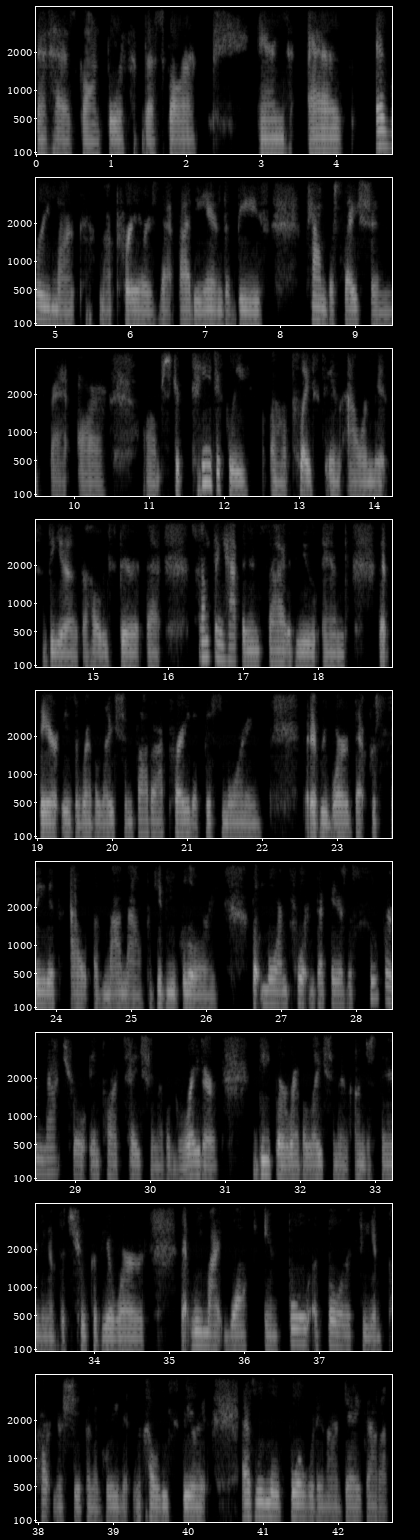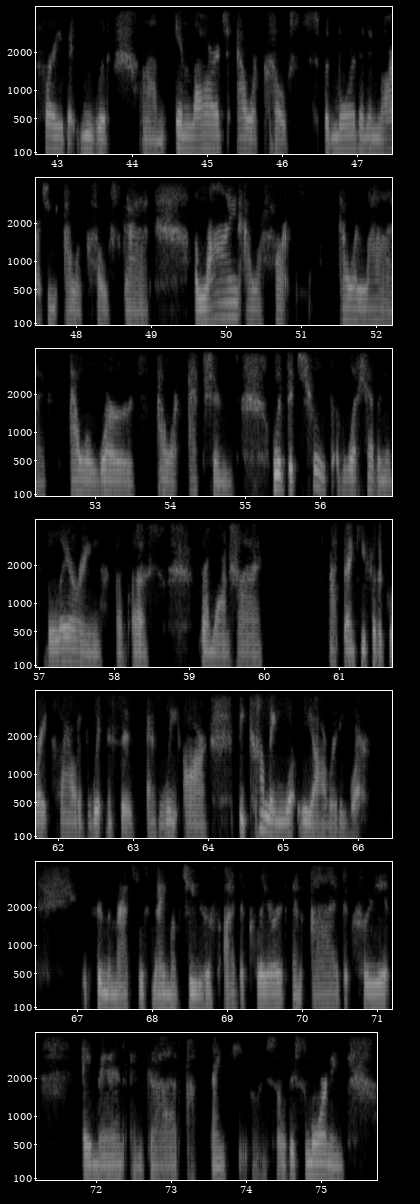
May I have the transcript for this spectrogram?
that has gone forth thus far. And as every month, my prayer is that by the end of these conversations that are um, strategically uh, placed in our midst via the Holy Spirit, that something happened inside of you and that there is a revelation. Father, I pray that this morning, that every word that proceedeth out of my mouth give you glory, but more important, that there's a supernatural impartation of a greater, deeper revelation and understanding of the truth of your word, that we might walk in full authority and partnership and agreement with Holy Spirit as we move forward in our day. God, I pray that you would um, enlarge our coasts, but more than enlarging our coasts, God, align our hearts, our lives, our words, our actions with the truth of what heaven is blaring of us from on high. I thank you for the great cloud of witnesses as we are becoming what we already were. It's in the matchless name of Jesus. I declare it and I decree it. Amen. And God, I thank you. And so this morning,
